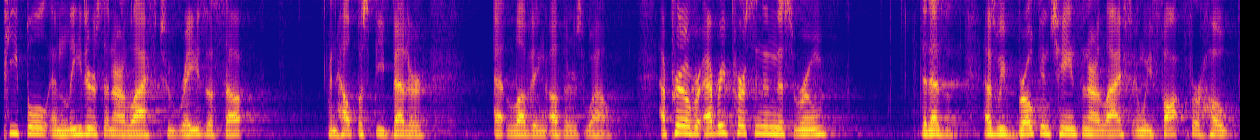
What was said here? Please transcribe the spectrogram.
people and leaders in our life to raise us up and help us be better at loving others well. I pray over every person in this room that as, as we've broken chains in our life and we fought for hope,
